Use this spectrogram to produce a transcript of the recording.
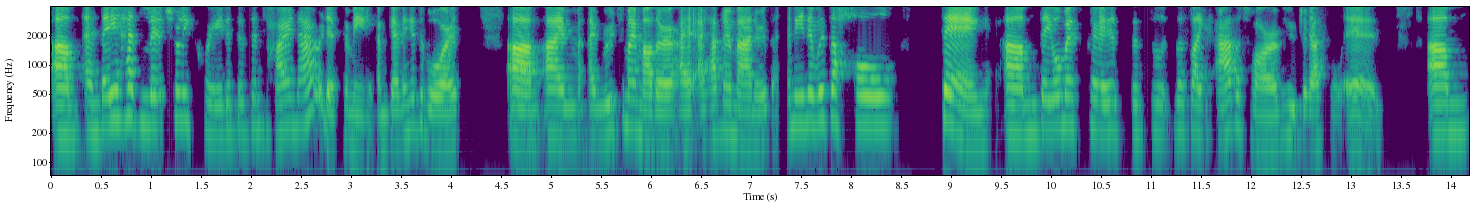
um and they had literally created this entire narrative for me i'm getting a divorce um i'm i'm rude to my mother i, I have no manners i mean it was a whole thing um they almost created this this like avatar of who jessel is um,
